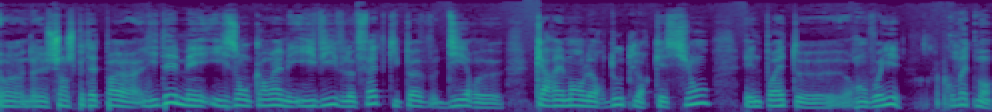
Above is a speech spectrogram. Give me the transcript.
on ne change peut-être pas l'idée, mais ils ont quand même, ils vivent le fait qu'ils peuvent dire carrément leurs doutes, leurs questions et ne pas être renvoyés. Complètement.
